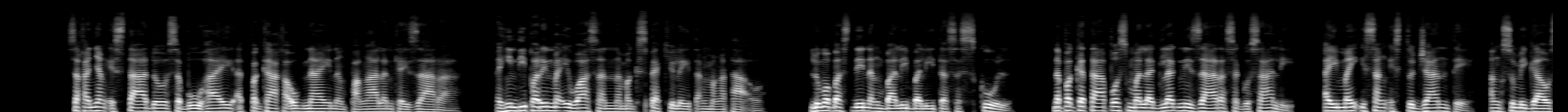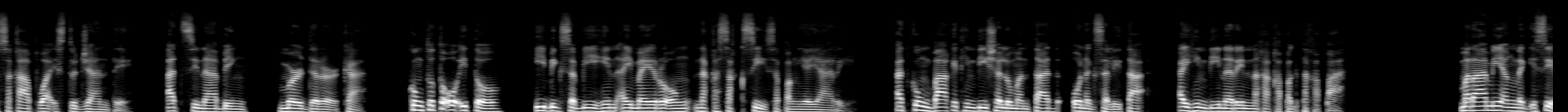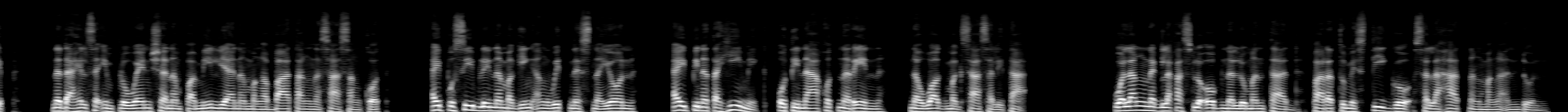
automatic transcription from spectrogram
Sa kanyang estado sa buhay at pagkakaugnay ng pangalan kay Zara, ay hindi pa rin maiwasan na mag-speculate ang mga tao. Lumabas din ang bali-balita sa school na pagkatapos malaglag ni Zara sa gusali, ay may isang estudyante ang sumigaw sa kapwa estudyante at sinabing murderer ka. Kung totoo ito, ibig sabihin ay mayroong nakasaksi sa pangyayari. At kung bakit hindi siya lumantad o nagsalita, ay hindi na rin nakakapagtaka pa. Marami ang nag-isip na dahil sa impluensya ng pamilya ng mga batang nasasangkot, ay posible na maging ang witness na yon ay pinatahimik o tinakot na rin na huwag magsasalita. Walang naglakas loob na lumantad para tumestigo sa lahat ng mga andun.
